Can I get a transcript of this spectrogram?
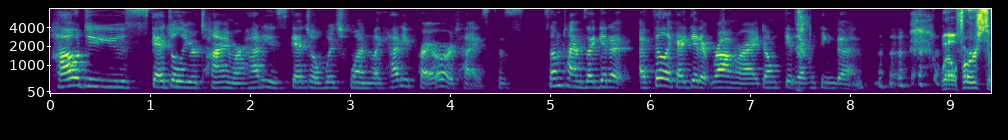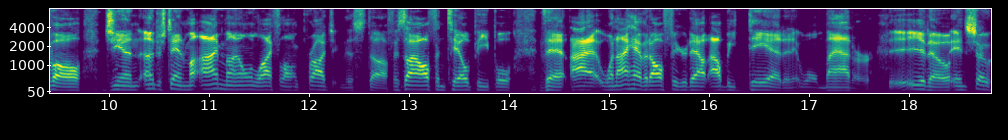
how do you schedule your time or how do you schedule which one? Like how do you prioritize? Because sometimes I get it, I feel like I get it wrong or I don't get everything done. well, first of all, Jenn, understand my, I'm my own lifelong project in this stuff. As I often tell people that I when I have it all figured out, I'll be dead and it won't matter. You know, and so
